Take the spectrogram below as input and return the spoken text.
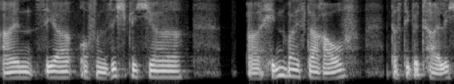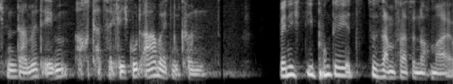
ein sehr offensichtlicher äh, Hinweis darauf, dass die Beteiligten damit eben auch tatsächlich gut arbeiten können. Wenn ich die Punkte jetzt zusammenfasse nochmal,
